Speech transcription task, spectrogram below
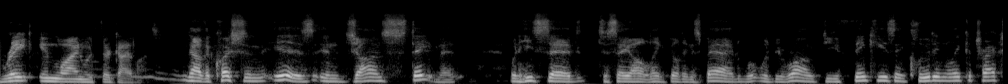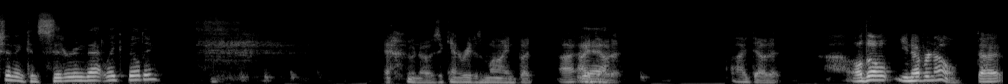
right in line with their guidelines. Now the question is in John's statement when he said to say all oh, link building is bad, what would be wrong? Do you think he's including link attraction and considering that link building? Yeah, who knows? You can't read his mind, but I, yeah. I doubt it. I doubt it. Although you never know. That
